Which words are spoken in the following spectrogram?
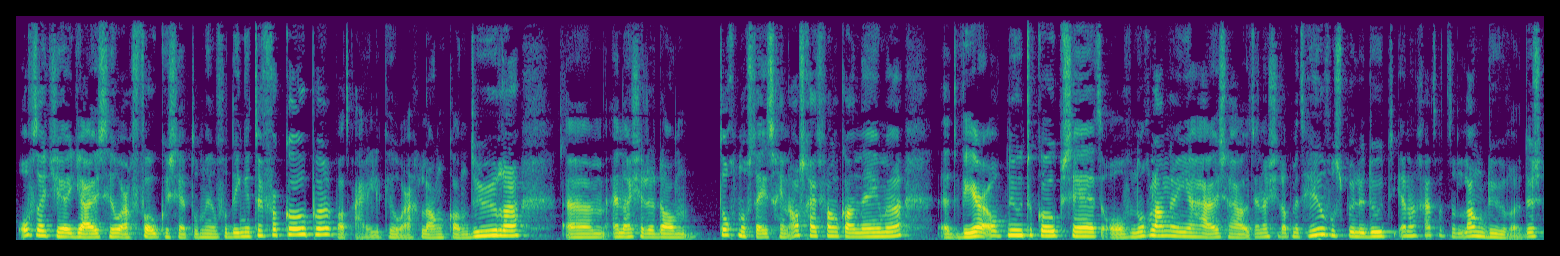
Of dat je juist heel erg focus hebt om heel veel dingen te verkopen, wat eigenlijk heel erg lang kan duren. Um, en als je er dan toch nog steeds geen afscheid van kan nemen, het weer opnieuw te koop zet of nog langer in je huis houdt. En als je dat met heel veel spullen doet, ja, dan gaat het lang duren. Dus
